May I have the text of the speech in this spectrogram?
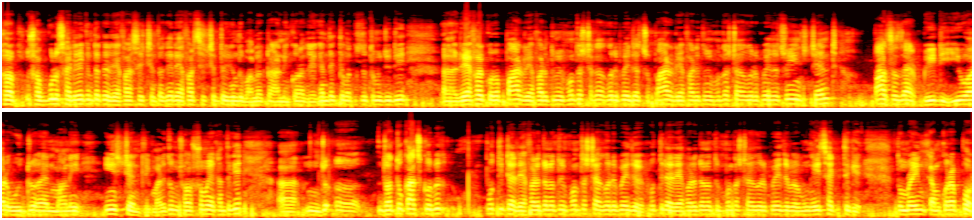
সব, সবগুলো সাইডে কিন্তু একটা রেফার সিস্টেম থাকে। রেফার সিস্টেম থেকে কিন্তু ভালো একটা আর্নিং করা যায়। এখানে দেখতে পাচ্ছ যে তুমি যদি রেফার করো পার রেফারে তুমি পঞ্চাশ টাকা করে পেয়ে যাচ্ছ। পার রেফারে তুমি পঞ্চাশ টাকা করে পেয়ে যাচ্ছ। ইনস্ট্যান্ট পাঁচ হাজার BD you are withdraw and money instantly মানে তুমি সবসময় এখান থেকে যত কাজ করবে, প্রতিটা রেফারের জন্য তুমি পঞ্চাশ টাকা করে পেয়ে যাবে, প্রতিটা রেফারের জন্য তুমি পঞ্চাশ টাকা করে পেয়ে যাবে এবং এই সাইড থেকে তোমরা ইনকাম করার পর,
